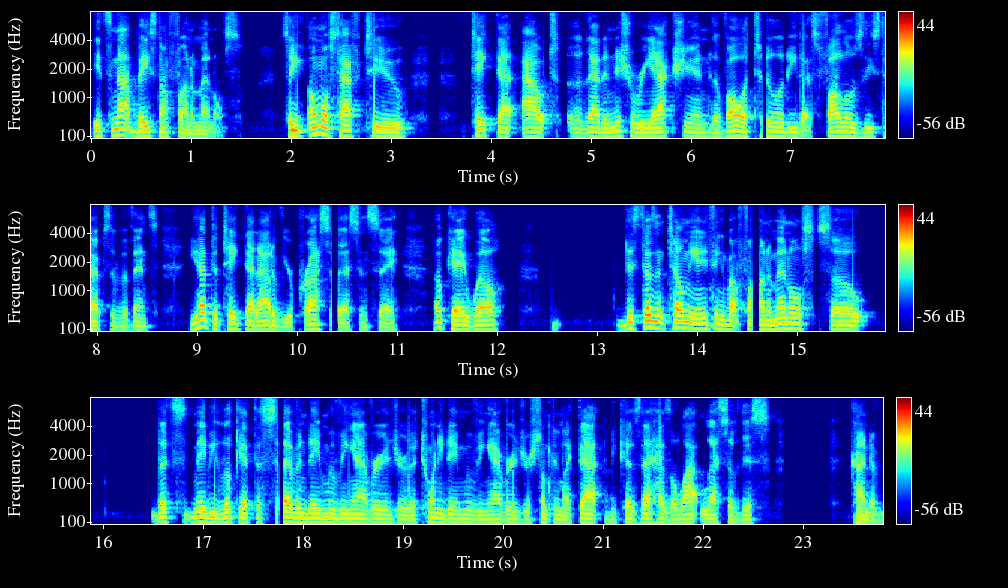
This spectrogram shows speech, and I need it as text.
it's not based on fundamentals. So you almost have to take that out, uh, that initial reaction, the volatility that follows these types of events. You have to take that out of your process and say, okay, well, this doesn't tell me anything about fundamentals. So let's maybe look at the seven day moving average or the 20 day moving average or something like that, because that has a lot less of this kind of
